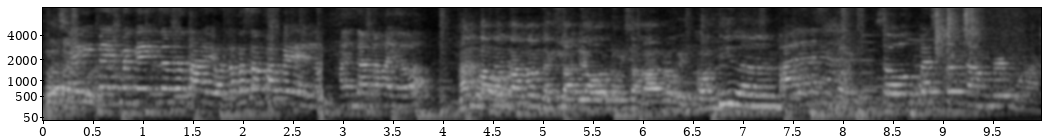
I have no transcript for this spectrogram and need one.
Tahimik. Mag-exam na tayo. Labas ang papel. Handa ba kayo? Handang-handa, ma'am. Nag-study ako nung isang araw eh. Konti lang. Bahala na si Lord. So, question number one.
